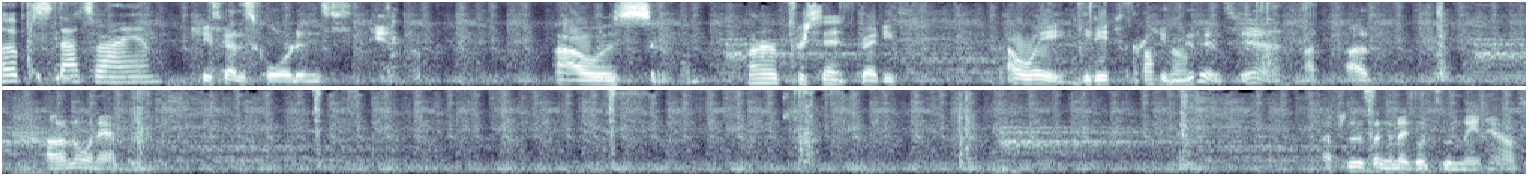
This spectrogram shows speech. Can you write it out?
Oops, that's where I am. He's got his coordinates. I was 100% ready. Oh wait, he didn't come He though. didn't. Yeah, I, I, I don't know what happened. After this, I'm gonna go to the main house.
